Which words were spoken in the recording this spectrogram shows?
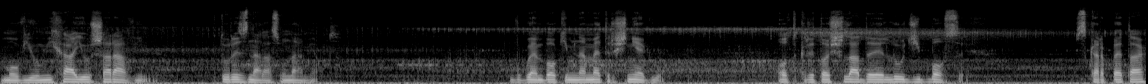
Mówił Michał Szarawin, który znalazł namiot. W głębokim na metr śniegu odkryto ślady ludzi bosych w skarpetach,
